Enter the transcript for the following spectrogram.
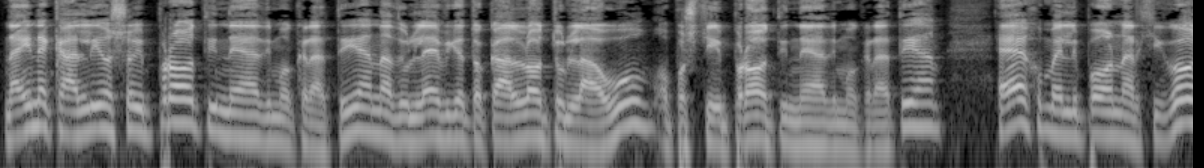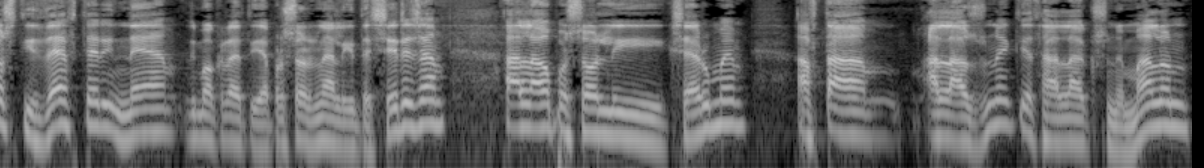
να είναι καλή όσο η πρώτη νέα δημοκρατία, να δουλεύει για το καλό του λαού, όπως και η πρώτη νέα δημοκρατία. Έχουμε λοιπόν αρχηγός στη δεύτερη νέα δημοκρατία. Προσωρινά λέγεται ΣΥΡΙΖΑ, αλλά όπως όλοι ξέρουμε, αυτά αλλάζουν και θα αλλάξουν μάλλον.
